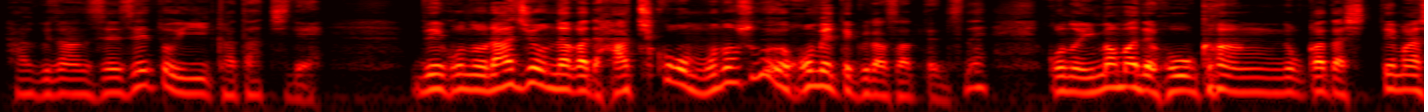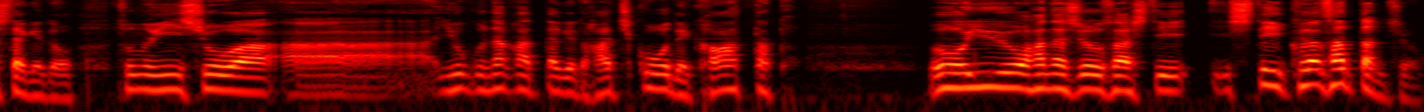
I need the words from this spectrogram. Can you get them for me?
白山先生といい形で。で、このラジオの中でハチ公をものすごい褒めてくださってるんですね。この今まで奉還の方知ってましたけど、その印象は、良くなかったけど、ハチ公で変わったというお話をさせて、してくださったんですよ。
